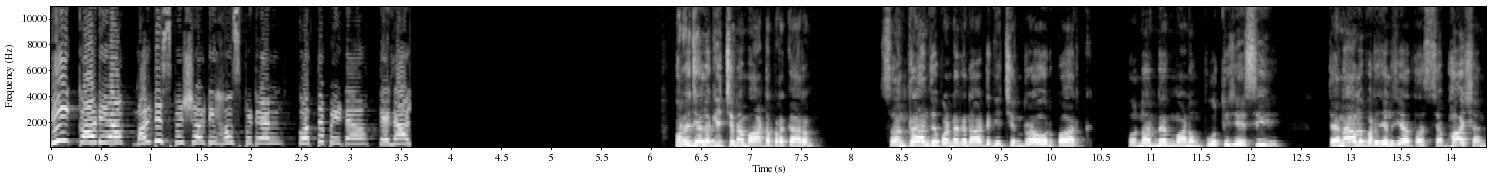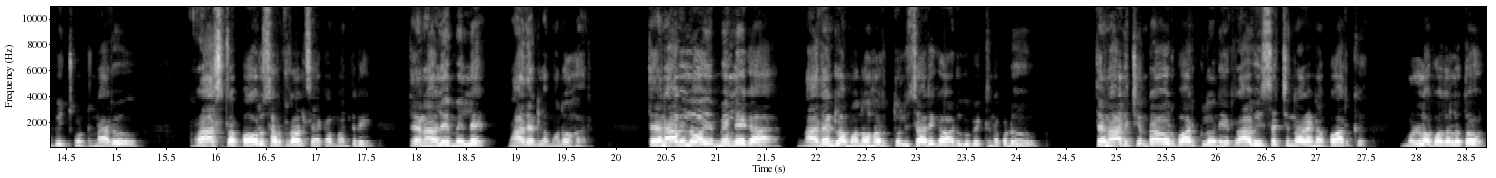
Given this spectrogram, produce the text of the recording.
V cardiac multi speciality hospital Kothapeta Tenali. ప్రజలకు ఇచ్చిన మాట ప్రకారం సంక్రాంతి పండుగ నాటికి చిన్రావూర్ పార్క్ పునర్నిర్మాణం పూర్తి చేసి తెనాలి ప్రజల చేత శభాష్ అనిపించుకుంటున్నారు రాష్ట్ర పౌర సరఫరాల శాఖ మంత్రి తెనాలి ఎమ్మెల్యే నాదెండ్ల మనోహర్. తెనాలిలో ఎమ్మెల్యేగా నాదెండ్ల మనోహర్ తొలిసారిగా అడుగుపెట్టినప్పుడు తెనాలి చిన్రావూర్ పార్కులోని రావి సత్యనారాయణ పార్క్ ముళ్ళ పొదలతో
